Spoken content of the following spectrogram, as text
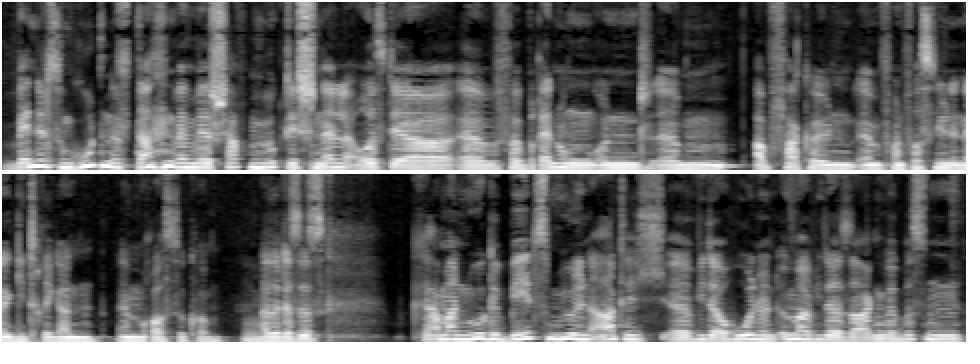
Wende zum Guten ist dann, wenn wir es schaffen, möglichst schnell aus der äh, Verbrennung und ähm, Abfackeln ähm, von fossilen Energieträgern ähm, rauszukommen. Mhm. Also das ist kann man nur gebetsmühlenartig äh, wiederholen und immer wieder sagen, wir müssen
